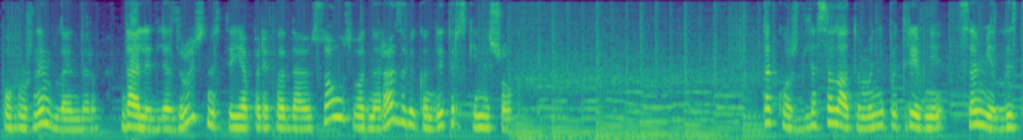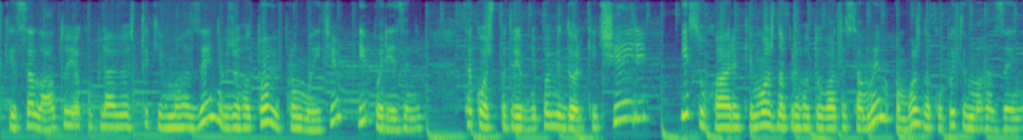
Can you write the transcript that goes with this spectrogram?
погружним блендером. Далі для зручності я перекладаю соус в одноразовий кондитерський мішок. Також для салату мені потрібні самі листки салату, я купляю ось такі в магазині, вже готові промиті і порізані. Також потрібні помідорки черрі і сухарики можна приготувати самим, а можна купити в магазині.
